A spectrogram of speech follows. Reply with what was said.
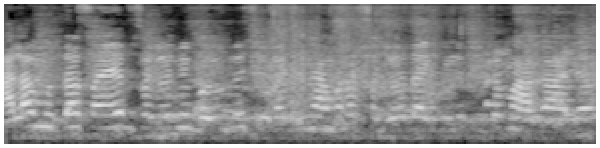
आला मुद्दा साहेब सगळं मी बघितलं शिवराजीने आम्हाला सगळं ऐकवलं तुमच्या महागा आल्यावर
